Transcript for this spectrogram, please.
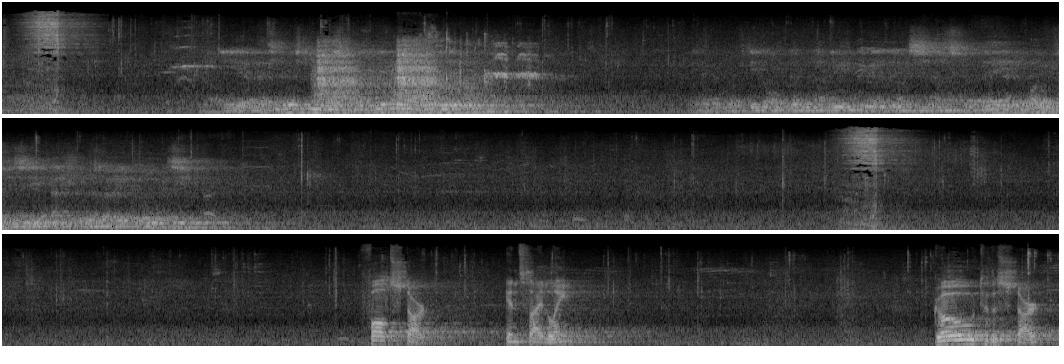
False start. Inside lane. Go to the start.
